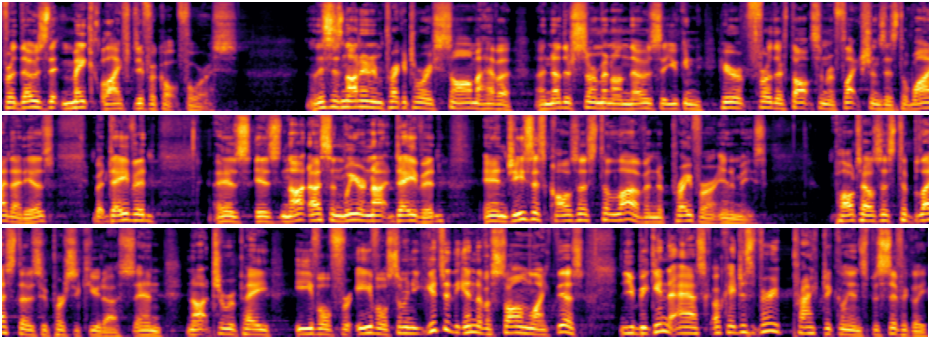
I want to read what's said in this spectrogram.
for those that make life difficult for us. Now, this is not an imprecatory psalm. I have a, another sermon on those so you can hear further thoughts and reflections as to why that is. But David is, is not us and we are not David. And Jesus calls us to love and to pray for our enemies. Paul tells us to bless those who persecute us and not to repay evil for evil. So when you get to the end of a psalm like this, you begin to ask, okay, just very practically and specifically,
